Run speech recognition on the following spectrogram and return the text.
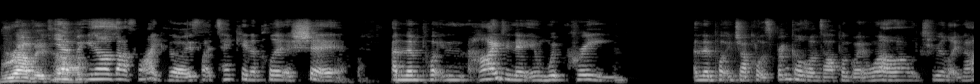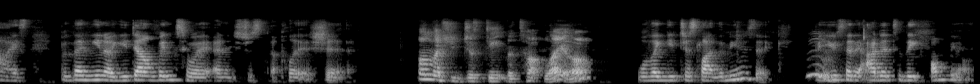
gravitas. Yeah, but you know what that's like though? It's like taking a plate of shit and then putting hiding it in whipped cream and then putting chocolate sprinkles on top and going, Well, that looks really nice. But then, you know, you delve into it and it's just a plate of shit. Unless you just eat the top layer. Well then you just like the music. But Hmm. you said it added to the ambiance.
